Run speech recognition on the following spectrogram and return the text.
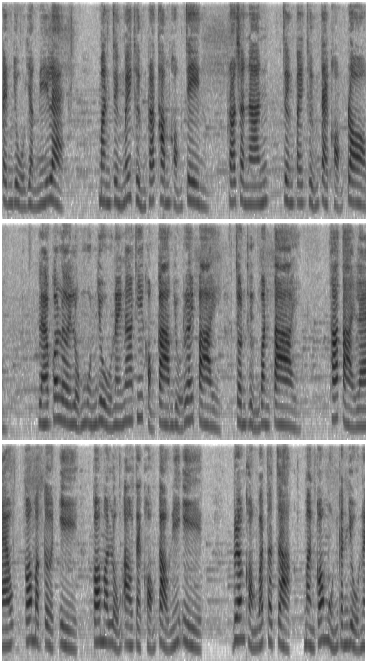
เป็นอยู่อย่างนี้แหละ มันจึงไม่ถึงพระธรรมของจริง เพราะฉะนั้นจึงไปถึงแต่ของปลอม แล้วก็เลยหลงหมุนอยู่ในหน้าที่ของกามอยู่เรื่อยไป จนถึงวันตาย ถ้าตายแล้วก็มาเกิดอีก ก็มาหลงเอาแต่ของเก่านี้อีก เรื่องของวัฏจักรมันก็หมุนกันอยู่ใน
